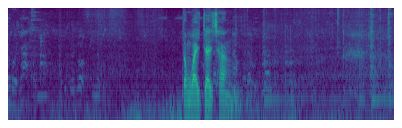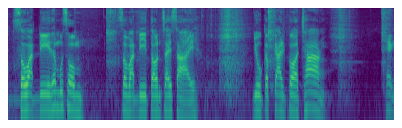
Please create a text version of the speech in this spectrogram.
ระเบิดยากกว่านี้นะต้องไว้ใจช่าง สวัสดีท่านผู้ชม สวัสดีตอนสายสายๆอยู่กับการก่อช่างแท่ง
